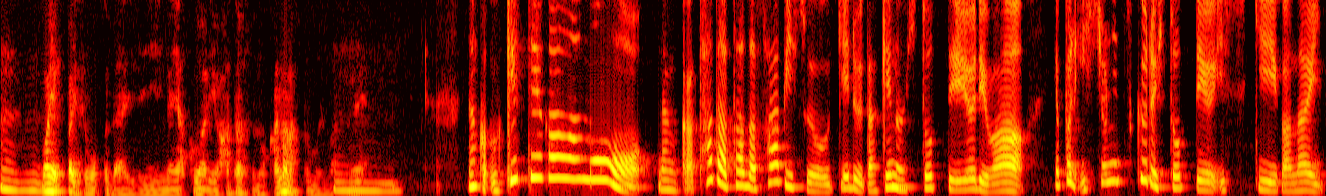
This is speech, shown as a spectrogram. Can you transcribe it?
うんうんはやっぱりすごく大事な役割を果たすのかなと思いますね。うんなんか受け手側もなんかただただサービスを受けるだけの人っていうよりはやっぱり一緒に作る人っていう意識がない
